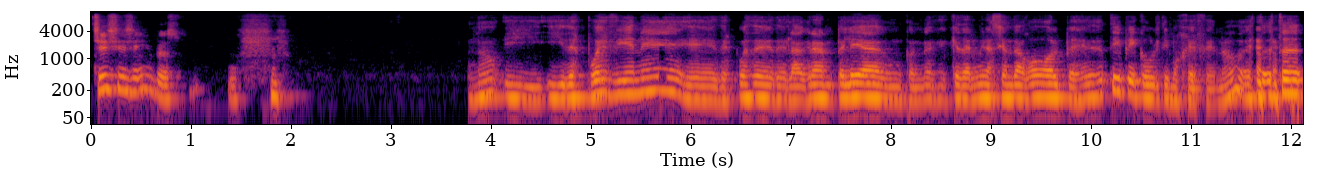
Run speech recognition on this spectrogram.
Sí, sí, sí, pues... ¿No? Y, después viene, eh, después de, la gran pelea que termina siendo a golpes, típico último jefe, ¿no? Esto, esto,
